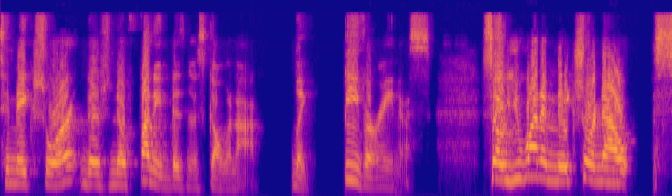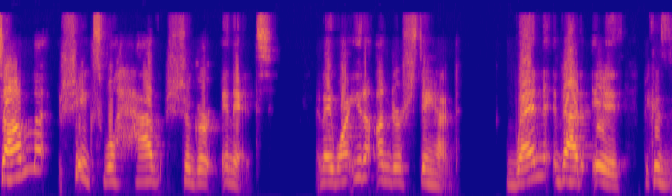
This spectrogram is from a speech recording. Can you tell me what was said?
to make sure there's no funny business going on, like beaver anus. So, you want to make sure now, some shakes will have sugar in it. And I want you to understand when that is because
